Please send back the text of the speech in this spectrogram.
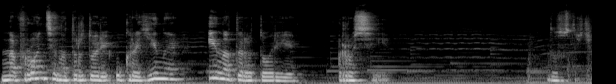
на фронті, на території України і на території Росії. До зустрічі!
